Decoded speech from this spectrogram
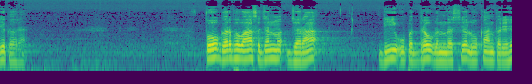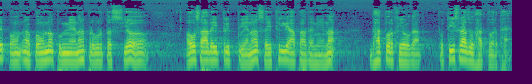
ये कह रहा है। तो गर्भवास जन्म जरा दी उपद्रव वृंद से लोकांतरे पौन, पुण्यन प्रवृत अवसादयित्व शैथिल्य आपादन धात्वर्थ होगा तो तीसरा जो धात्वर्थ है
